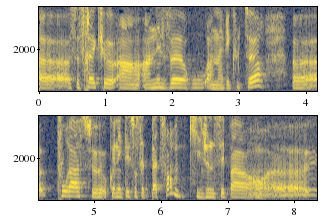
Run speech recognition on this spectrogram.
Euh, ce serait qu'un un éleveur ou un agriculteur euh, pourra se connecter sur cette plateforme qui, je ne sais pas, euh,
